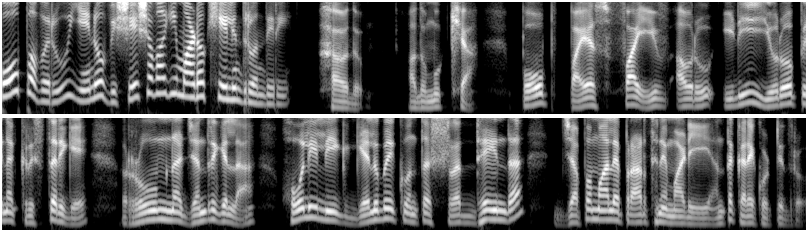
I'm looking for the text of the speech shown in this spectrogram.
ಪೋಪ್ ಅವರು ಏನೋ ವಿಶೇಷವಾಗಿ ಮಾಡೋಕ್ ಹೇಳಿದ್ರು ಅಂದಿರಿ. ಹೌದು ಅದು ಮುಖ್ಯ. ಪೋಪ್ ಪಯಸ್ ಫೈವ್ ಅವರು ಇಡೀ ಯುರೋಪಿನ ಕ್ರಿಸ್ತರಿಗೆ ರೋಮ್ನ ಜನರಿಗೆಲ್ಲ ಹೋಲಿ ಲೀಗ್ ಗೆಲ್ಲಬೇಕು ಅಂತ ಶ್ರದ್ಧೆಯಿಂದ ಜಪಮಾಲೆ ಪ್ರಾರ್ಥನೆ ಮಾಡಿ ಅಂತ ಕರೆ ಕೊಟ್ಟಿದ್ರು.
